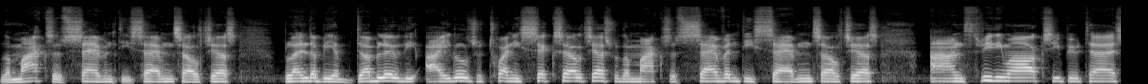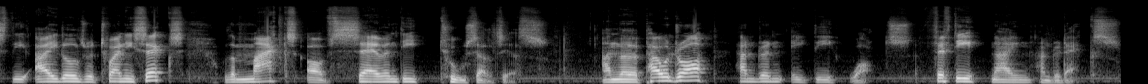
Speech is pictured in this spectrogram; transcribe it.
The max of 77 Celsius. Blender BMW, the idles were 26 Celsius with a max of 77 Celsius. And 3D Mark CPU test, the idles were 26 with a max of 72 Celsius. And the power draw, 180 watts, 5900X.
